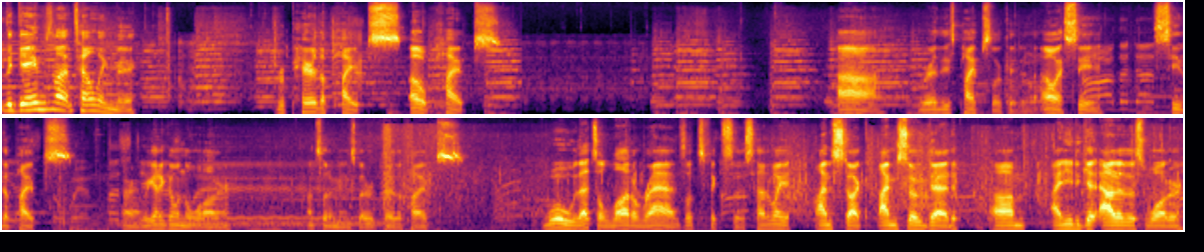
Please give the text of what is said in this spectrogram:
The game's not telling me. Repair the pipes. Oh, pipes. Ah, where are these pipes located? Oh, I see. See the pipes. Alright, we gotta go in the water. That's what it means by repair the pipes. Whoa, that's a lot of rads. Let's fix this. How do I... I'm stuck. I'm so dead. Um, I need to get out of this water.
